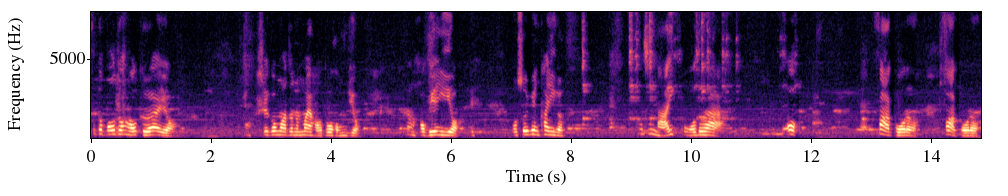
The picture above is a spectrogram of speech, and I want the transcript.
这个包装好可爱哟。哇，水果嘛真的卖好多红酒，看好便宜哦。哎，我随便看一个，这是哪一国的啊？哦，法国的，法国的，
